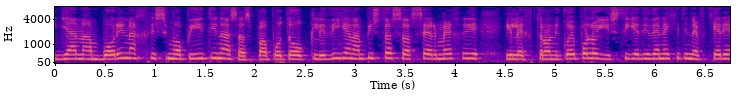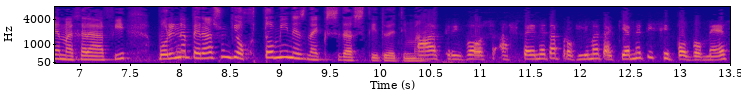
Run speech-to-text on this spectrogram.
για να μπορεί να χρησιμοποιεί, τι να σας πω, από το κλειδί για να μπει στο ασασέρ μέχρι ηλεκτρονικό υπολογιστή, γιατί δεν έχει την ευκαιρία να γράφει, μπορεί να περάσουν και 8 μήνες να εξεταστεί το αίτημα. Ακριβώς. Αυτά είναι τα προβλήματα και με τις υποδομές,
